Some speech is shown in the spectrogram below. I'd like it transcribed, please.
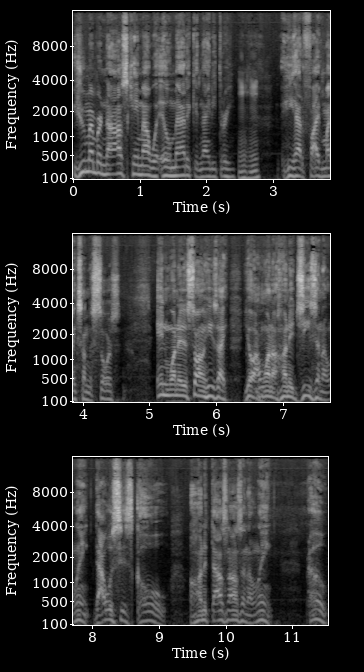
you remember Nas came out with Illmatic in '93? Mm-hmm. He had five mics on the source. In one of the songs, he's like, "Yo, I want hundred G's in a link." That was his goal. hundred thousand dollars in a link, bro.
